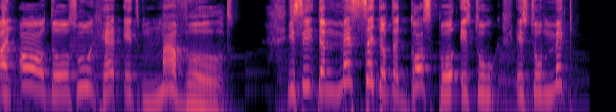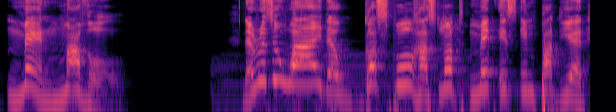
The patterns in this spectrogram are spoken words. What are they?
and all those who heard it marveled. You see, the message of the gospel is to is to make men marvel. The reason why the gospel has not made its impact yet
